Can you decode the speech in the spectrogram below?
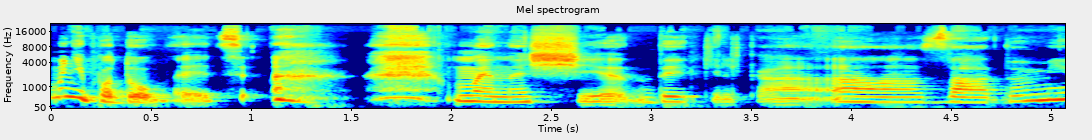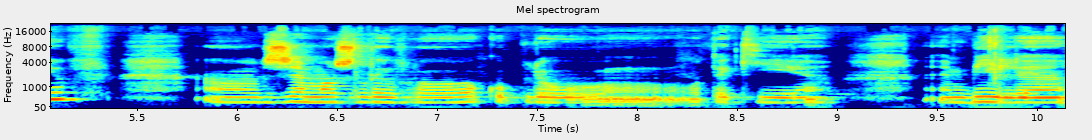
мені подобається. У мене ще декілька а, задумів. А, Вже, можливо, куплю такі білі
